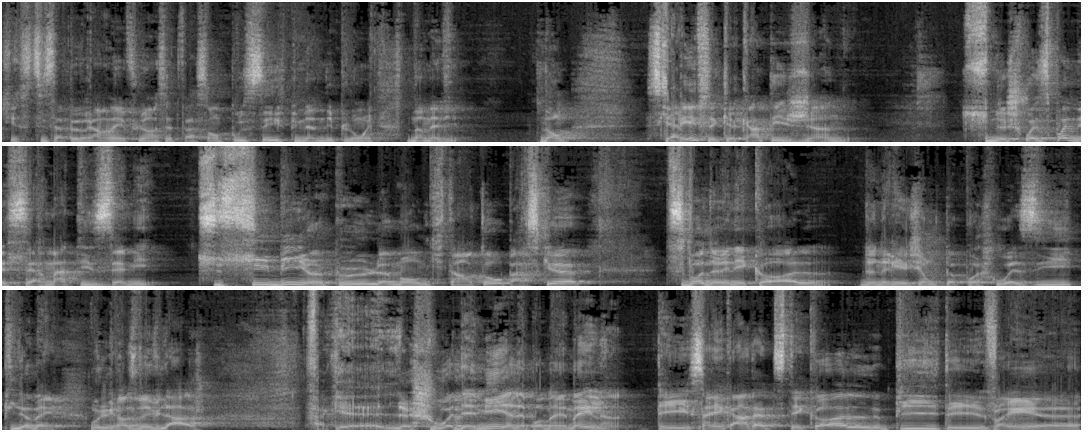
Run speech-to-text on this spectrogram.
Christy, ça peut vraiment m'influencer de façon positive puis m'amener plus loin dans ma vie. Donc, ce qui arrive, c'est que quand tu es jeune, tu ne choisis pas nécessairement tes amis. Tu subis un peu le monde qui t'entoure parce que tu vas d'une école, d'une région que tu n'as pas choisie, puis là, ben, moi j'ai grandi dans un village. Fait que le choix d'amis, il n'y en a pas bien bien, là. T'es 50 à la petite école, puis t'es 20 euh,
